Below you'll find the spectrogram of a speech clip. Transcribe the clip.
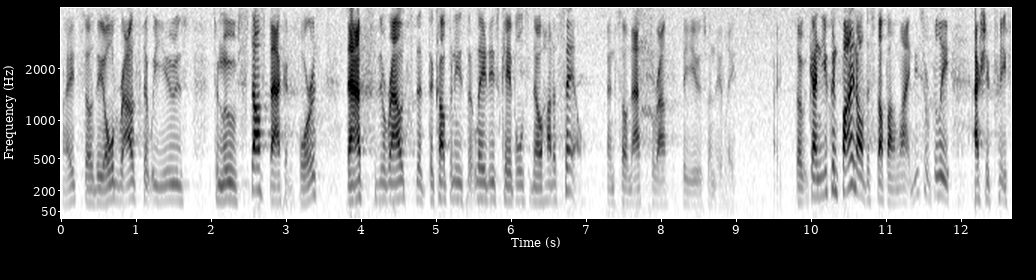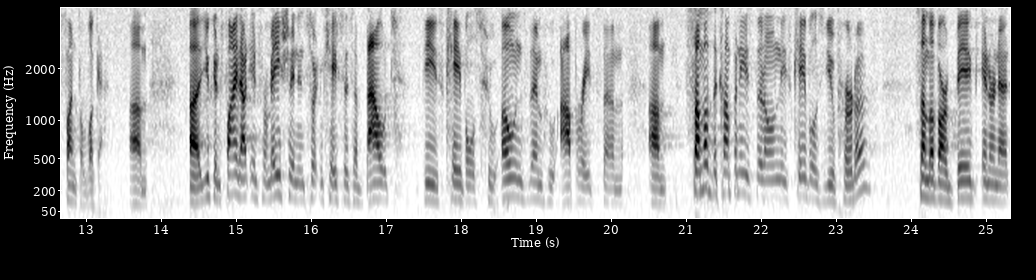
right? So the old routes that we used to move stuff back and forth, that's the routes that the companies that lay these cables know how to sail. And so that's the routes that they use when they lay these, right? So again, you can find all this stuff online. These are really actually pretty fun to look at. Um, uh, you can find out information in certain cases about these cables, who owns them, who operates them. Um, some of the companies that own these cables you've heard of. Some of our big internet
